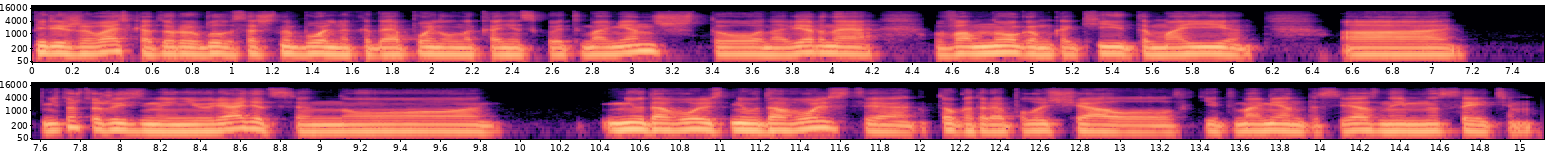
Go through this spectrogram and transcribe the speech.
переживать, которую было достаточно больно, когда я понял наконец какой-то момент, что, наверное, во многом какие-то мои а, не то что жизненные неурядицы, но неудовольствие, неудовольствие, то, которое я получал в какие-то моменты, связано именно с этим.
